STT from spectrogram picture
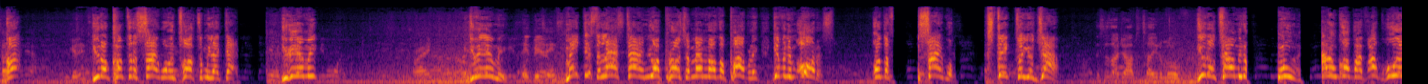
Huh? You get? You don't come to the sidewalk and talk to me like that. You hear me? All right. You hear me? Don't be saying- Make this the last time you approach a member of the public giving them orders on the f- sidewalk. Stick to your job. This is our job to tell you to move. You don't tell me to f- move. I don't go by f- who.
